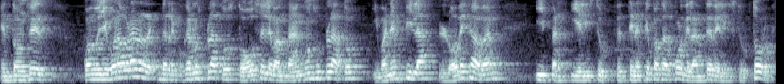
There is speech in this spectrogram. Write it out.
Entonces, cuando llegó la hora de recoger los platos, todos se levantaban con su plato, iban en fila, lo dejaban y, y el tenías que pasar por delante del instructor,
